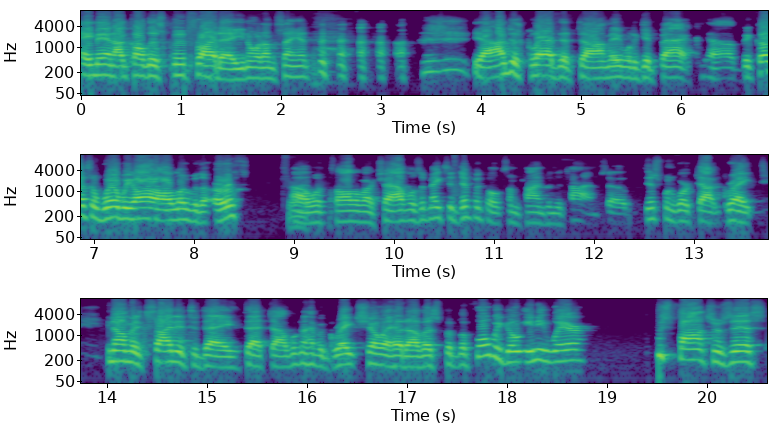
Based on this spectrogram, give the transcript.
Hey, man, I call this Good Friday. You know what I'm saying? yeah, I'm just glad that uh, I'm able to get back uh, because of where we are all over the earth right. uh, with all of our travels. It makes it difficult sometimes in the time. So this one worked out great. You know, I'm excited today that uh, we're going to have a great show ahead of us. But before we go anywhere, who sponsors this?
